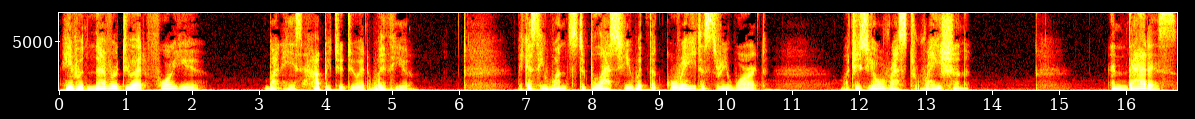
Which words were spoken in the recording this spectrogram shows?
He would never do it for you, but He's happy to do it with you. Because He wants to bless you with the greatest reward, which is your restoration. And that is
